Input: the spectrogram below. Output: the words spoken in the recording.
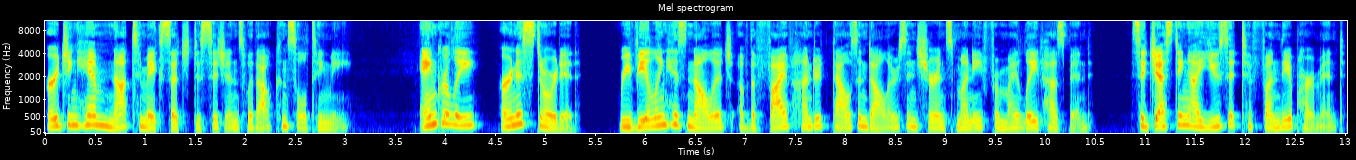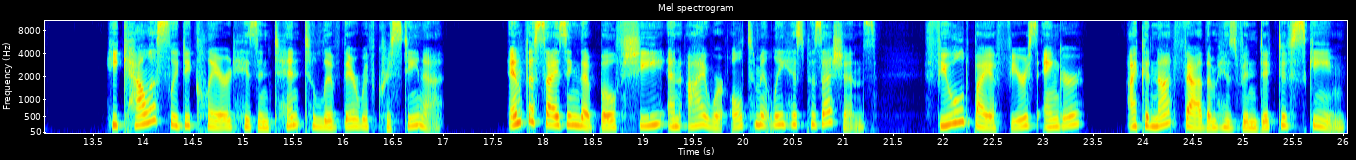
urging him not to make such decisions without consulting me. Angrily, Ernest snorted, revealing his knowledge of the $500,000 insurance money from my late husband, suggesting I use it to fund the apartment. He callously declared his intent to live there with Christina, emphasizing that both she and I were ultimately his possessions. fueled by a fierce anger, I could not fathom his vindictive scheme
